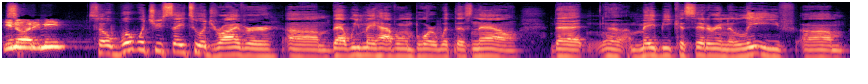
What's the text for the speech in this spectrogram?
You know what I mean? So, what would you say to a driver um, that we may have on board with us now that uh, may be considering to leave um,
